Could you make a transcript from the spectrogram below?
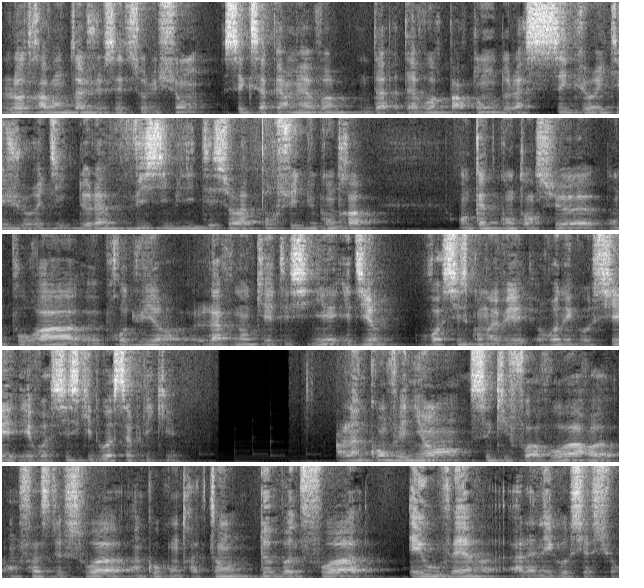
L'autre avantage de cette solution, c'est que ça permet d'avoir de la sécurité juridique, de la visibilité sur la poursuite du contrat. En cas de contentieux, on pourra euh, produire l'avenant qui a été signé et dire voici ce qu'on avait renégocié et voici ce qui doit s'appliquer. L'inconvénient, c'est qu'il faut avoir euh, en face de soi un co-contractant de bonne foi et ouvert à la négociation.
